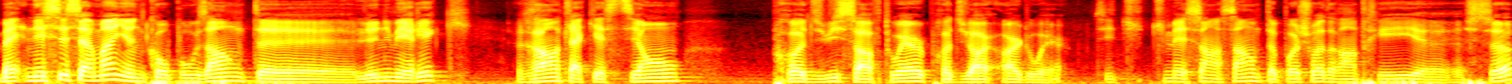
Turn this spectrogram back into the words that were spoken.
Bien, nécessairement, il y a une composante. Euh, le numérique rentre la question produit software, produit hardware. Si tu, mets ça ensemble, tu n'as pas le choix de rentrer euh, ça.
